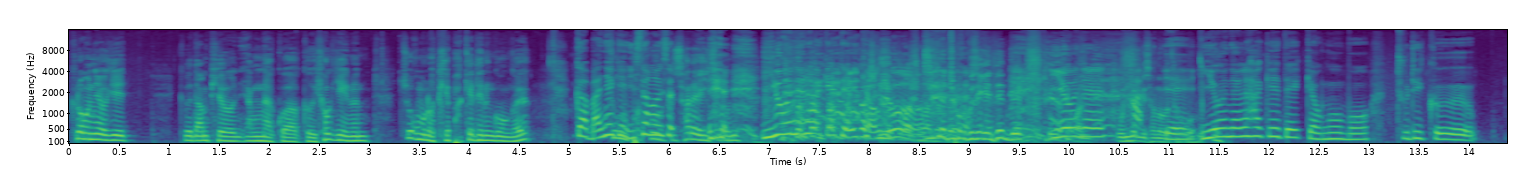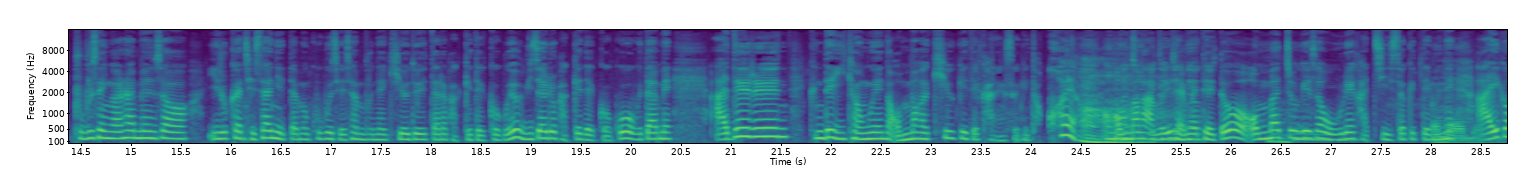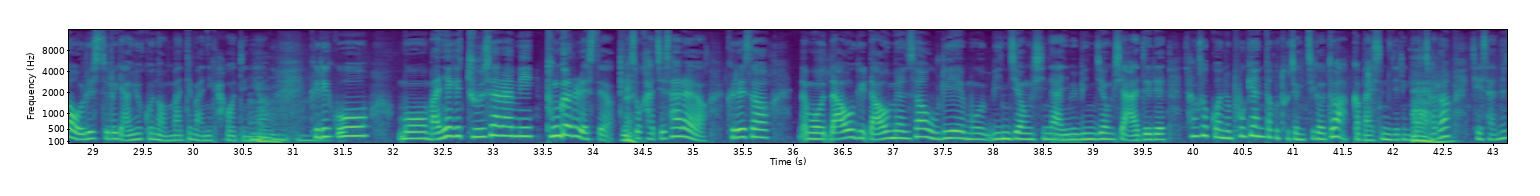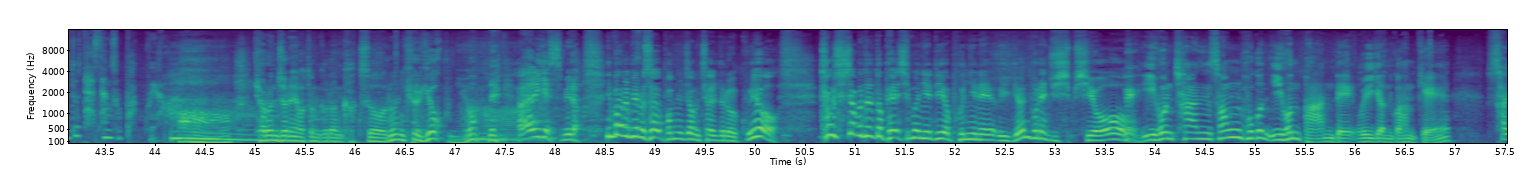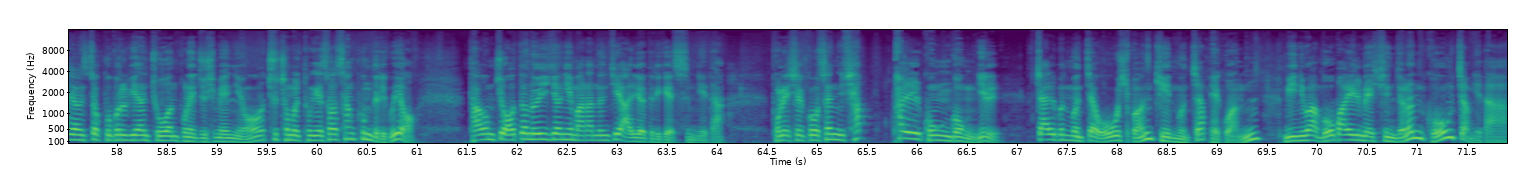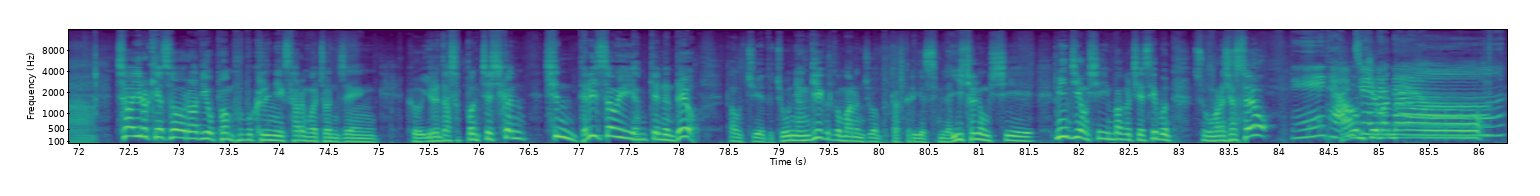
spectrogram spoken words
그러면 여기 그 남편 양락과 그 혁이는 조금은 어떻게 받게 되는 건가요? 그러니까 만약에 이 상황에서 살아야지. 이혼을 하게 될 경우 진짜 좀 고생했는데. 이혼을 하-. 예, 이혼을 하게 될 경우 뭐 둘이 그 부부 생활하면서 이룩한 재산이 있다면 그거 재산분의 기여도에 따라 받게 될 거고요. 위자료 받게 될 거고 그다음에 아들은 근데 이 경우에는 엄마가 키우게 될 가능성이 더 커요. 아. 엄마 엄마가 아무리 더 잘못해도 엄마 쪽에서 오래 같이 있었기 때문에 어머, 어머. 아이가 어릴수록 양육권은 엄마한테 많이 가거든요. 음. 그리고 뭐 만약에 두 사람이 분가를 했어요. 계속 네. 같이 살아요. 그래서 뭐 나오기 나오면서 우리의 뭐 민지영 씨나 아니면 민지영 씨 아들의 상속권을 포기한다고 도장 찍어도 아까 말씀드린 것처럼 재산을 또 다 상속받고요. 아, 결혼 전에 어떤 그런 각서는 효력이 없군요. 네, 알겠습니다. 임박을 변호사 법률자문 잘 들었고요. 청취자분들도 배심원에 대해 본인의 의견 보내주십시오. 네, 이혼 찬성 혹은 이혼 반대 의견과 함께 사연 속 부부를 위한 조언 보내주시면요 추첨을 통해서 상품 드리고요 다음 주 어떤 의견이 많았는지 알려드리겠습니다 보내실 곳은 샵 8001 짧은 문자 50원 긴 문자 100원 미니와 모바일 메신저는 공짜입니다 자, 이렇게 해서 라디오판 부부 클리닉 사랑과 전쟁 그 75번째 시간 신대리사위 함께 했는데요. 다음 주에도 좋은 연기 그리고 많은 조언 부탁드리겠습니다. 이철용 씨, 민지영 씨, 임박을 씨세 분 수고 많으셨어요. 네, 다음, 다음 주에 주에 만나요.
